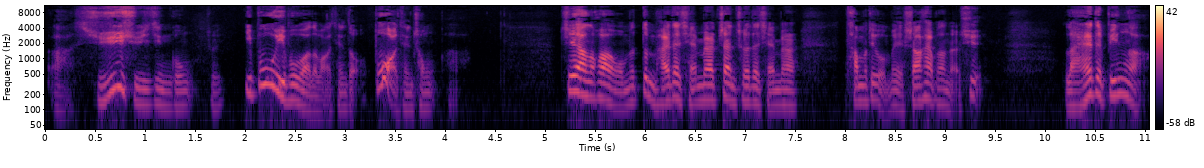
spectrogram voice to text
啊，徐徐进攻，就一步一步的往前走，不往前冲啊。这样的话，我们盾牌在前边，战车在前边，他们对我们也伤害不到哪去。来的兵啊。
